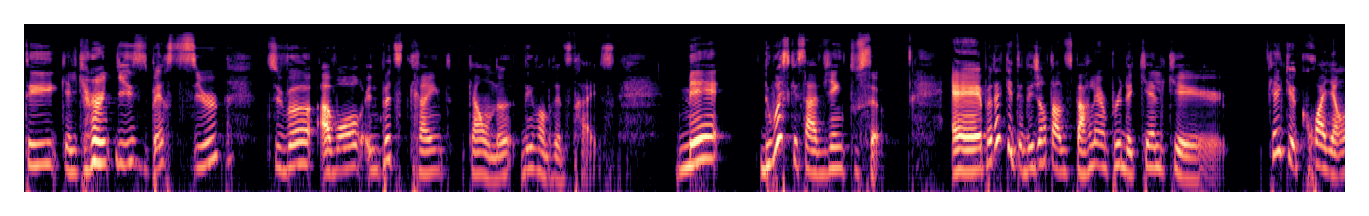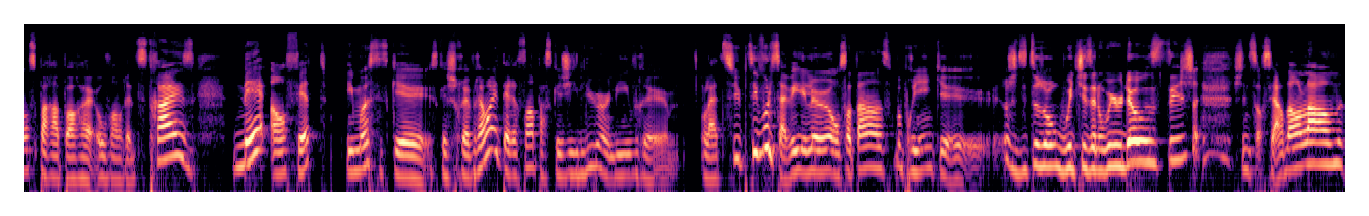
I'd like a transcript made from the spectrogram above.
t'es quelqu'un qui est superstitieux, tu vas avoir une petite crainte quand on a des vendredis 13. Mais d'où est-ce que ça vient tout ça? Euh, Peut-être que tu as déjà entendu parler un peu de quelques, quelques croyances par rapport au vendredi 13, mais en fait, et moi, c'est ce que, ce que je trouve vraiment intéressant parce que j'ai lu un livre euh, là-dessus. Puis, vous le savez, là, on s'entend, c'est pas pour rien que je dis toujours witches and weirdos, tu sais, je suis une sorcière dans l'âme.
